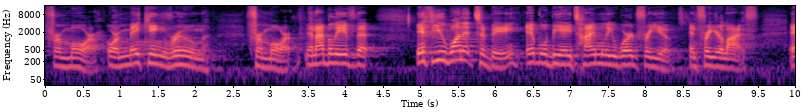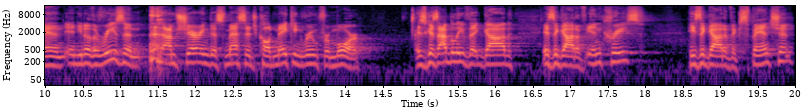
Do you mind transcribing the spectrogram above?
for More or Making Room for More. And I believe that if you want it to be, it will be a timely word for you and for your life. And, and you know, the reason I'm sharing this message called Making Room for More is because I believe that God is a God of increase, He's a God of expansion,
